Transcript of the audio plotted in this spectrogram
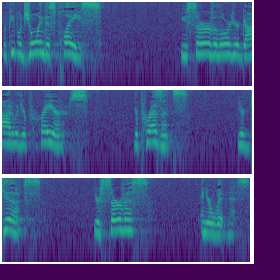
When people join this place, you serve the Lord your God with your prayers, your presence, your gifts, your service, and your witness.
